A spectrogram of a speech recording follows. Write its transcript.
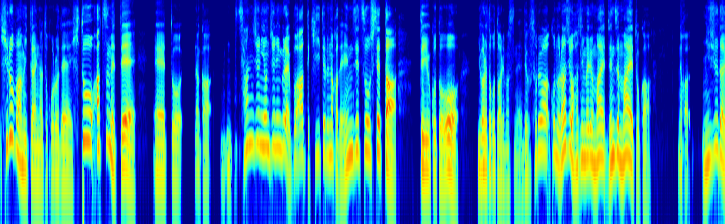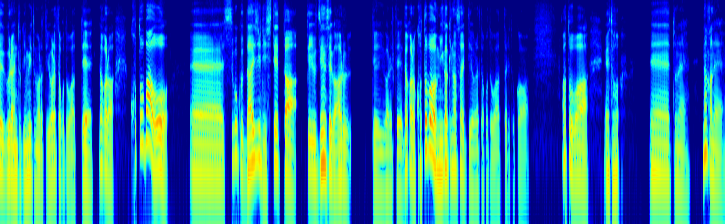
広場みたいなところで人を集めて、えっと、なんか、30人、40人ぐらいバーって聞いてる中で演説をしてたっていうことを言われたことありますね。で、それはこのラジオ始める前全然前とか、なんか20代ぐらいの時に見てもらって言われたことがあって、だから言葉をえーすごく大事にしてたっていう前世があるって言われて、だから言葉を磨きなさいって言われたことがあったりとか、あとは、えっと、えっとね、なんかね、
